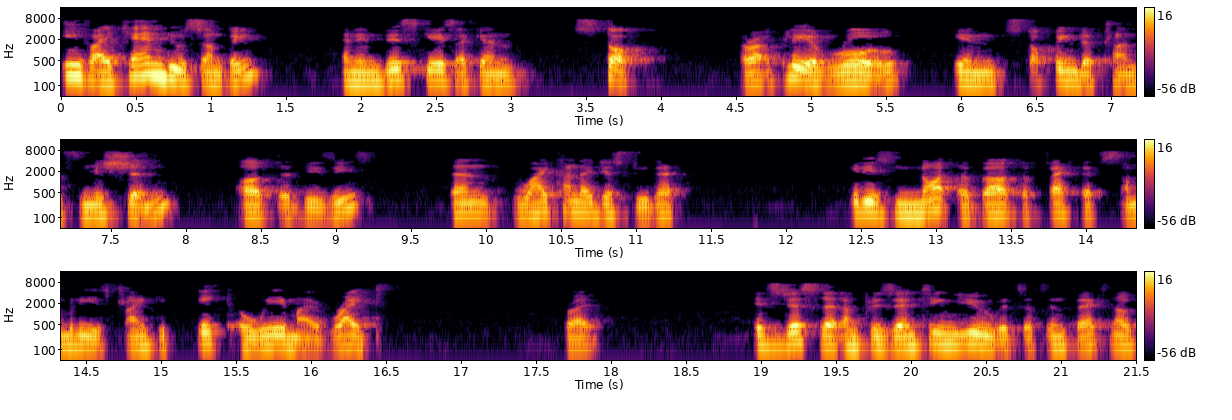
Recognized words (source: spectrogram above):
if I can do something, and in this case, I can stop or play a role in stopping the transmission of the disease, then why can't I just do that? It is not about the fact that somebody is trying to take away my right, right? It's just that I'm presenting you with certain facts. Now,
